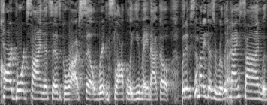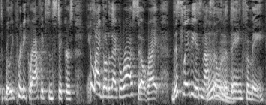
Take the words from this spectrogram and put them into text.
cardboard sign that says garage sale written sloppily, you may not go. But if somebody does a really nice sign with really pretty graphics and stickers, you might go to that garage sale, right? This lady is not selling a Mm. thing for me.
